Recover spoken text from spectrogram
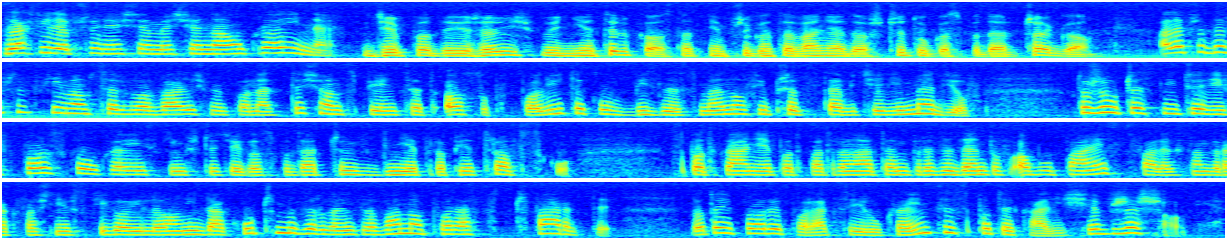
Za chwilę przeniesiemy się na Ukrainę, Gdzie podejrzeliśmy nie tylko ostatnie przygotowania do szczytu gospodarczego, ale przede wszystkim obserwowaliśmy ponad 1500 osób, polityków, biznesmenów i przedstawicieli mediów, którzy uczestniczyli w polsko-ukraińskim szczycie gospodarczym w Dniepropietrowsku. Spotkanie pod patronatem prezydentów obu państw, Aleksandra Kwaśniewskiego i Leonida Kuczmy, zorganizowano po raz czwarty. Do tej pory Polacy i Ukraińcy spotykali się w Rzeszowie.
